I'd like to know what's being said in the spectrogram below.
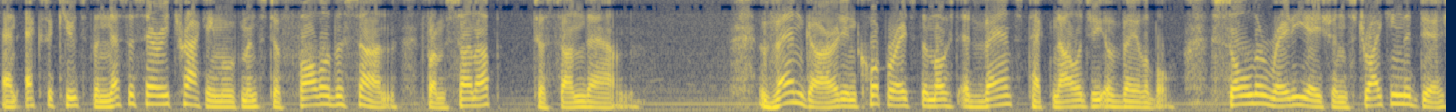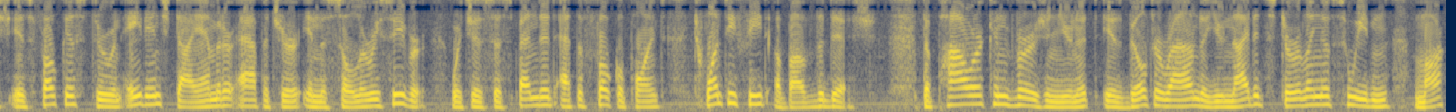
and executes the necessary tracking movements to follow the sun from sunup to sundown. Vanguard incorporates the most advanced technology available. Solar radiation striking the dish is focused through an 8-inch diameter aperture in the solar receiver, which is suspended at the focal point 20 feet above the dish. The power conversion unit is built around a United Stirling of Sweden Mark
